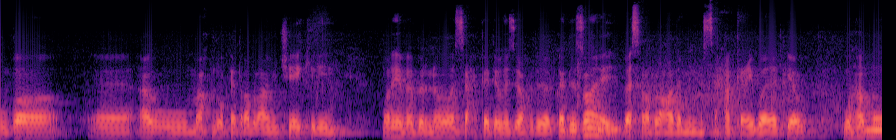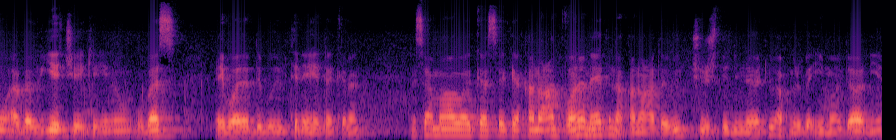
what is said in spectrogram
و أو مخلوقات رب العالمين شاكرين مرهفة برنوا سحكته وهزر خده بكده زاني بس رب العالمين مستحق عبادته وهمو أبوية شاكرين وبس عبادت دبوي بتنه هتكرن مثلا ما هو كسي قناعات فانا نهتنا قناعات وي تشوش دي ديناتو أفمر بإيمان دار نية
